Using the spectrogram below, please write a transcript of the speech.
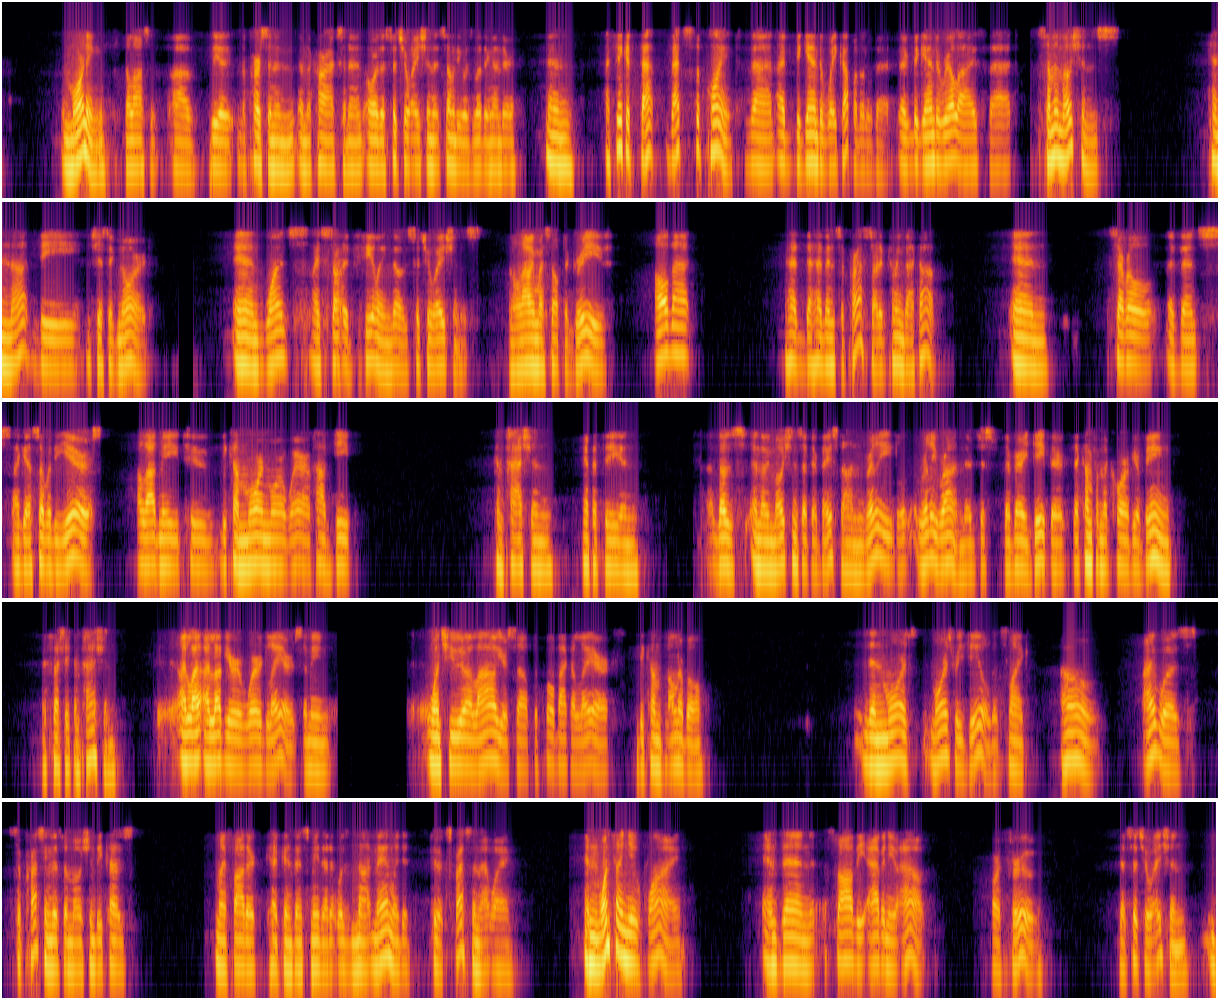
mourning the loss of, of the the person in, in the car accident or the situation that somebody was living under. And I think at that that's the point that I began to wake up a little bit. I began to realize that some emotions cannot be just ignored. And once I started feeling those situations and allowing myself to grieve, all that had that had been suppressed started coming back up. And several events, I guess, over the years allowed me to become more and more aware of how deep compassion, empathy, and those and the emotions that they're based on really really run. They're just they're very deep. They're they come from the core of your being, especially compassion. I lo- I love your word layers. I mean, once you allow yourself to pull back a layer, become vulnerable, then more is more is revealed. It's like, oh, I was suppressing this emotion because my father had convinced me that it was not manly to, to express in that way. And once I knew why, and then saw the avenue out or through the situation,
